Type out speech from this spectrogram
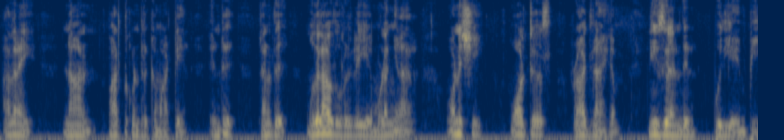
அதனை நான் பார்த்து கொண்டிருக்க மாட்டேன் என்று தனது முதலாவது உரையிலேயே முழங்கினார் ஒனஷி வால்டர்ஸ் ராஜ்நாயகம் நியூசிலாந்தின் புதிய எம்பி.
